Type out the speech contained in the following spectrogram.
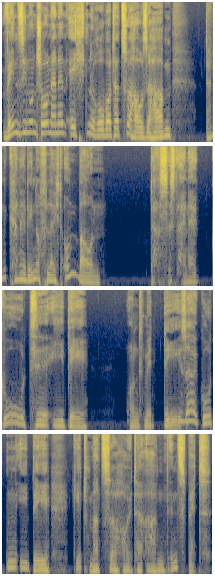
Wenn Sie nun schon einen echten Roboter zu Hause haben, dann kann er den doch vielleicht umbauen. Das ist eine gute Idee. Und mit dieser guten Idee geht Matze heute Abend ins Bett.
